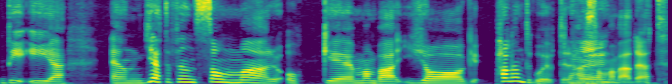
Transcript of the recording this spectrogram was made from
det är en jättefin sommar och eh, man bara jag pallar inte gå ut i det här Nej. sommarvädret.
